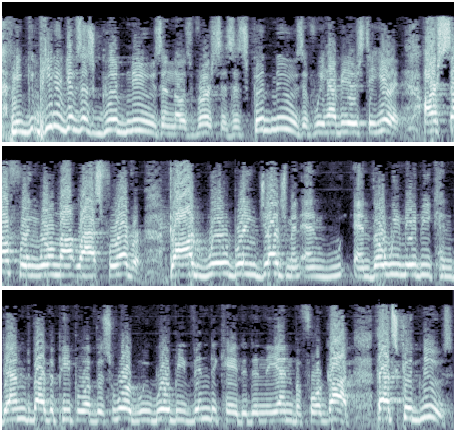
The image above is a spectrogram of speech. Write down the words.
I mean, Peter gives us good news in those verses. It's good news if we have ears to hear it. Our suffering will not last forever. God will bring judgment, and, and though we may be condemned by the people of this world, we will be vindicated in the end before God. That's good news.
